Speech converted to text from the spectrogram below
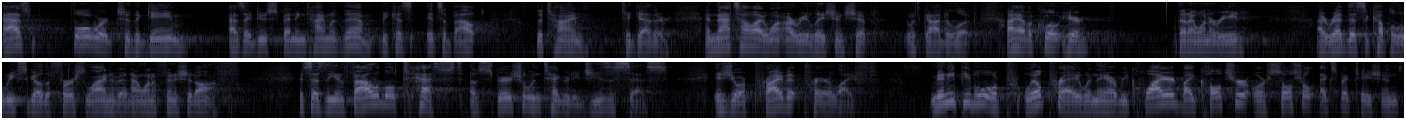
as forward to the game as I do spending time with them because it's about the time together. And that's how I want our relationship with God to look. I have a quote here that I want to read. I read this a couple of weeks ago, the first line of it, and I want to finish it off. It says, The infallible test of spiritual integrity, Jesus says, is your private prayer life. Many people will, will pray when they are required by culture or social expectations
